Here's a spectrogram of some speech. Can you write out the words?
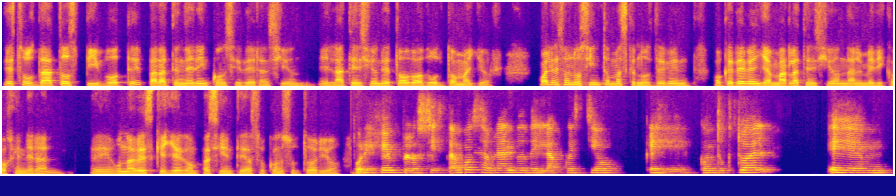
estos datos pivote para tener en consideración en la atención de todo adulto mayor? ¿Cuáles son los síntomas que nos deben o que deben llamar la atención al médico general eh, una vez que llega un paciente a su consultorio? Por ejemplo, si estamos hablando de la cuestión eh, conductual, em,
